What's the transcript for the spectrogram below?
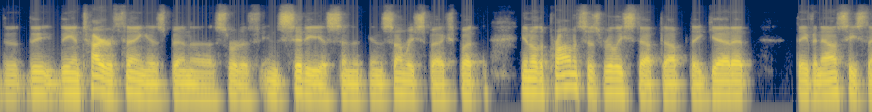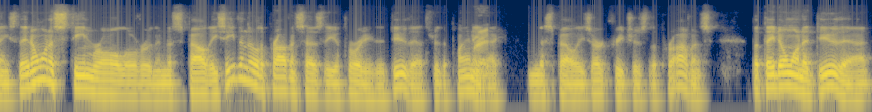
the the the entire thing has been a sort of insidious in in some respects but you know the province has really stepped up they get it they've announced these things. They don't want to steamroll over the municipalities, even though the province has the authority to do that through the Planning right. Act. Municipalities are creatures of the province, but they don't want to do that.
